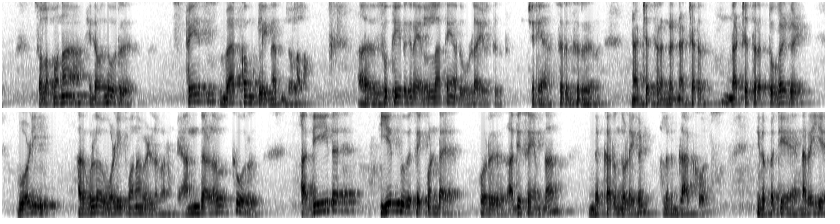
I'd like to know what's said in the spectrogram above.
சொல்லப்போனால் இதை வந்து ஒரு ஸ்பேஸ் வேக்யூம் கிளீனர்னு சொல்லலாம். அது சுற்றி இருக்கிற எல்லாத்தையும் அது உள்ளே இழுத்துக்குது சரியா? சிறு சிறு நட்சத்திரங்கள் நட்சத்திர நட்சத்திர துகள்கள் ஒளி அதுக்குள்ளே ஒளி போனால் வெளில வர முடியும் அந்த அளவுக்கு ஒரு அதீத ஈர்ப்பு விசை கொண்ட ஒரு அதிசயம்தான் இந்த கருந்துளைகள் அல்லது Black ஹோல்ஸ் இதை பற்றிய நிறைய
